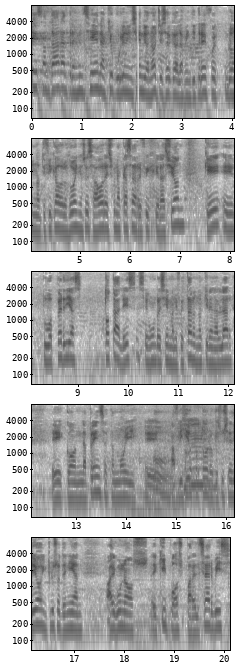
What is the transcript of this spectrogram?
Calle Santa Ana al 3100, aquí ocurrió un incendio anoche cerca de las 23, fueron notificados los dueños, esa hora es una casa de refrigeración que eh, tuvo pérdidas totales, según recién manifestaron, no quieren hablar eh, con la prensa, están muy eh, Uh. afligidos por todo lo que sucedió, incluso tenían algunos equipos para el service,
